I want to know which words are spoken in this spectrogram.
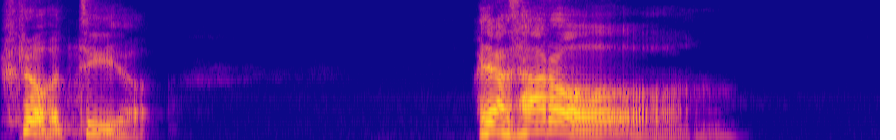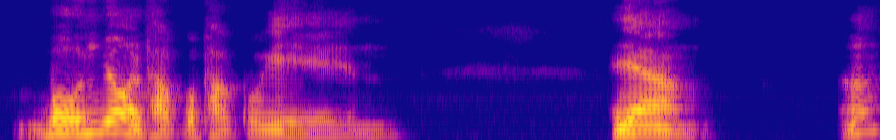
그럼 어떻게요? 그냥 살아. 뭐 운명을 바꾸, 바꾸긴. 그냥, 어?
